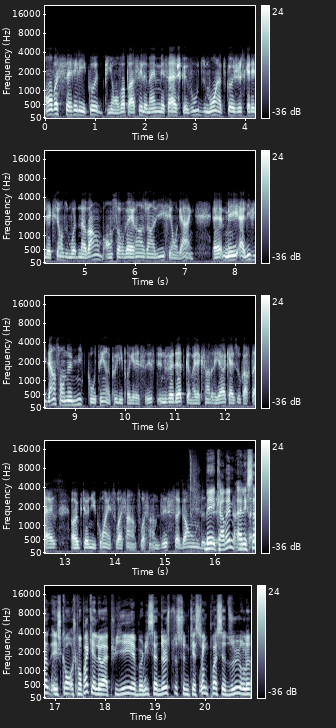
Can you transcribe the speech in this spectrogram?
on va se serrer les coudes, puis on va passer le même message que vous, du moins en tout cas jusqu'à l'élection du mois de novembre. On se reverra en janvier si on gagne. Euh, mais à l'évidence, on a mis de côté un peu les progressistes. Une vedette comme Alexandria Ocasio-Cortez a obtenu quoi, un 60-70 secondes de- Mais de- quand même, Alexandre, et je, com- je comprends qu'elle a appuyé Bernie Sanders, plus c'est une question Oui. de procédure, là,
